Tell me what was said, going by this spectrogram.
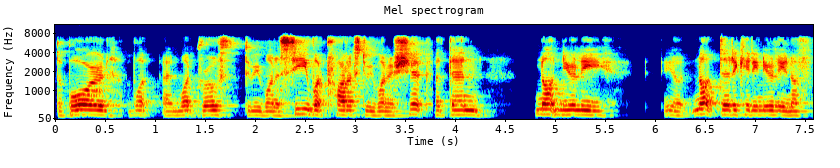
the board? What and what growth do we want to see? What products do we want to ship? But then not nearly, you know, not dedicating nearly enough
